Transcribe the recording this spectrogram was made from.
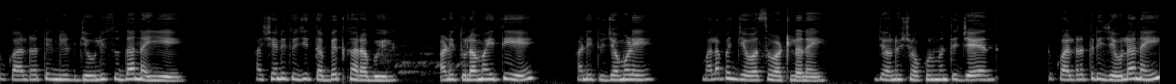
तू काल रात्री नीट जेवलीसुद्धा नाही आहे अशाने तुझी तब्येत खराब होईल आणि तुला माहिती आहे आणि तुझ्यामुळे मला पण जेवासं वाटलं नाही. जानू शॉकून म्हणते जयंत तू काल रात्री जेवला नाही?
